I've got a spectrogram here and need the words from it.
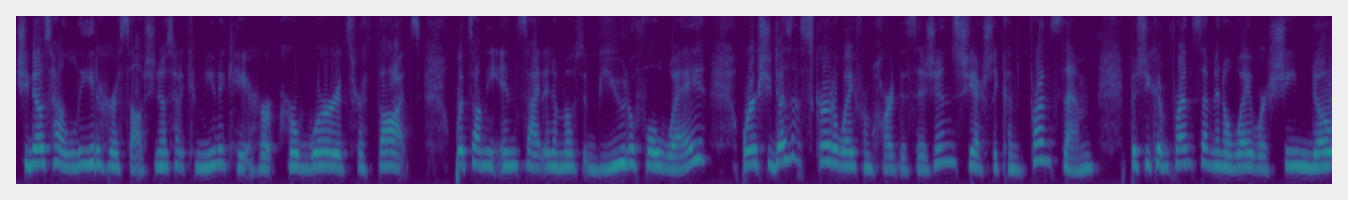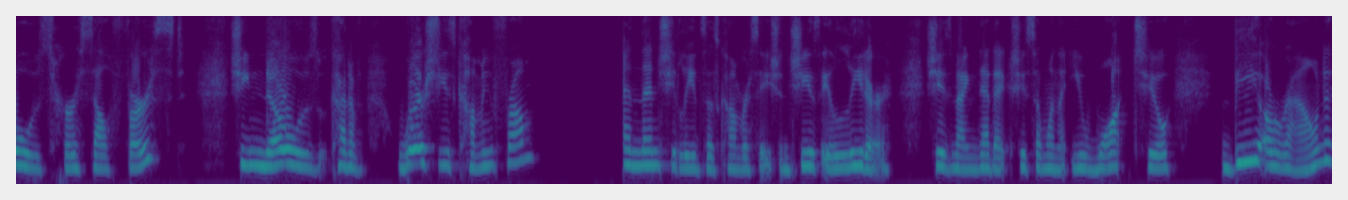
She knows how to lead herself. She knows how to communicate her, her words, her thoughts, what's on the inside in a most beautiful way, where she doesn't skirt away from hard decisions. She actually confronts them, but she confronts them in a way where she knows herself first. She knows kind of where she's coming from and then she leads those conversations. She is a leader. She is magnetic. She's someone that you want to be around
